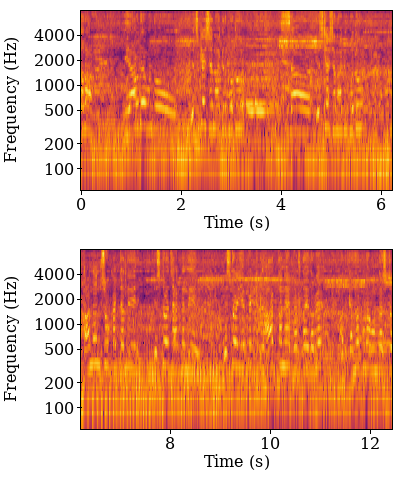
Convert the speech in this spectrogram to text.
ಥರ ಯಾವುದೇ ಒಂದು ಎಜುಕೇಷನ್ ಆಗಿರ್ಬೋದು, ಸ ಎಜುಕೇಷನ್ ಆಗಿರ್ಬೋದು ಕಾನೂನು ಚೌಕಟ್ಟಲ್ಲಿ ಎಷ್ಟೋ ಜಾಗದಲ್ಲಿ ಎಷ್ಟೋ ಎಫೆಕ್ಟ್ಗಳು ಆಗ್ತಾನೆ ಬರ್ತಾ ಇದ್ದಾವೆ. ಅದಕ್ಕೆಲ್ಲ ಕೂಡ ಒಂದಷ್ಟು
